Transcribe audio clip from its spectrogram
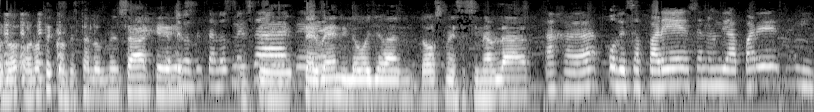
no, o no te contestan los No te mensajes, contestan los este, mensajes. te ven y luego llevan dos meses sin hablar. Ajá. O desaparecen, un día aparecen y,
